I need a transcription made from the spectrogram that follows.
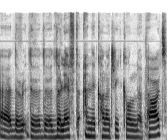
uh, the, the, the, the, left and ecological part.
